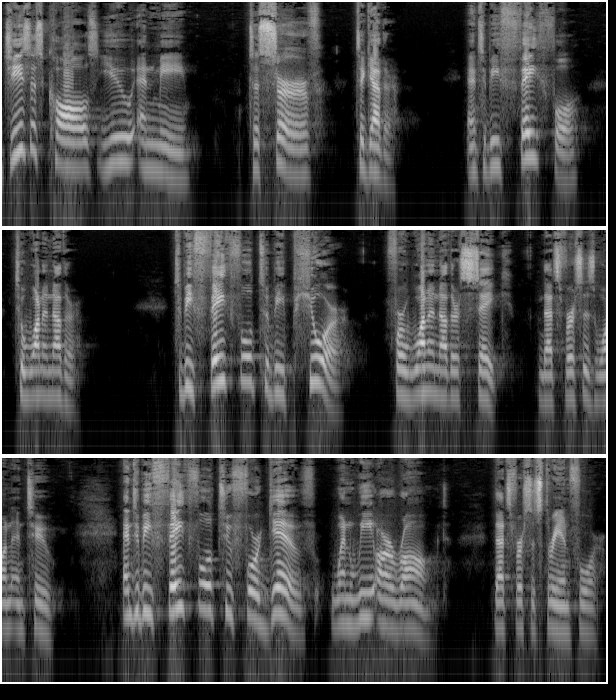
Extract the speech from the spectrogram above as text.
Jesus calls you and me to serve together and to be faithful to one another. To be faithful, to be pure for one another's sake. That's verses 1 and 2. And to be faithful to forgive when we are wronged. That's verses 3 and 4.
